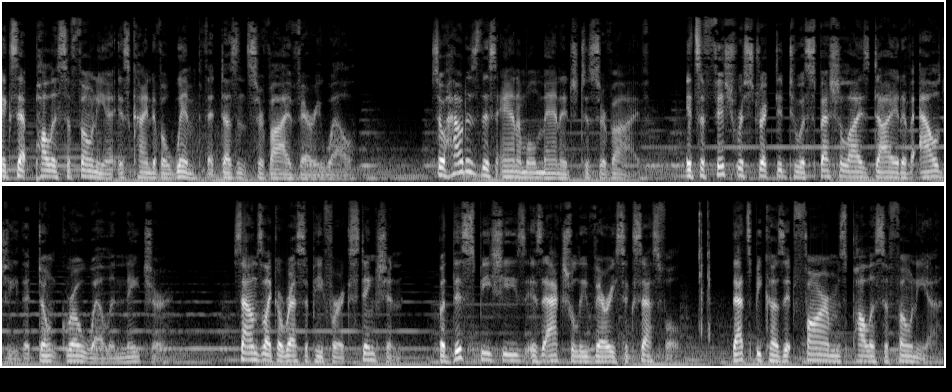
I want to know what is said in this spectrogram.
except Polysiphonia is kind of a wimp that doesn't survive very well. So how does this animal manage to survive? It's a fish restricted to a specialized diet of algae that don't grow well in nature. Sounds like a recipe for extinction, but this species is actually very successful. That's because it farms Polysiphonia.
